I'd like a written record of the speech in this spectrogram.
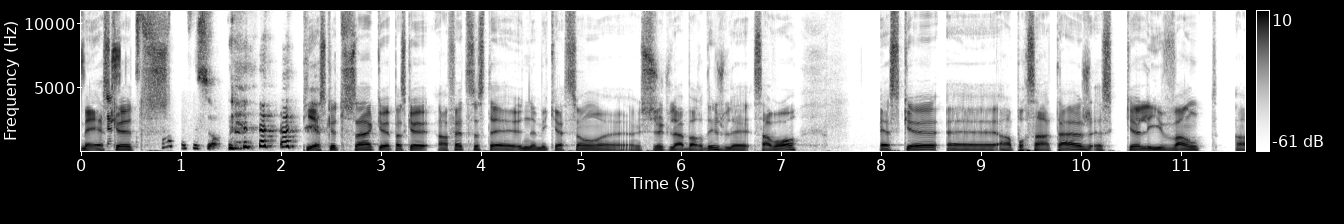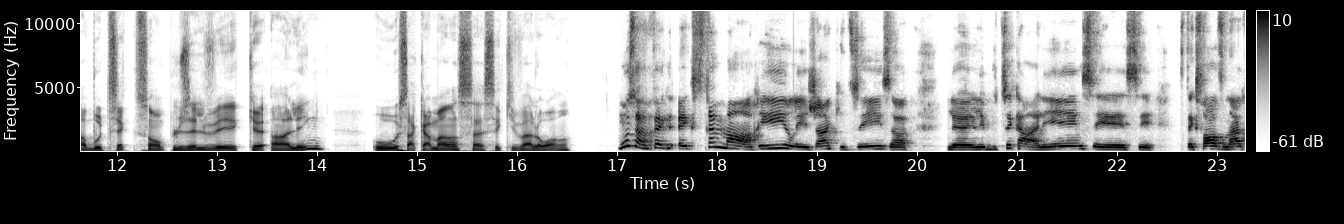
Mais est-ce que tu, C'est ça. Puis est-ce que tu sens que. Parce que, en fait, ça, c'était une de mes questions, euh, un sujet que je voulais aborder. Je voulais savoir, est-ce que, euh, en pourcentage, est-ce que les ventes en boutique sont plus élevées qu'en ligne ou ça commence à s'équivaloir? Moi, ça me fait extrêmement rire les gens qui disent ah, le- les boutiques en ligne, c'est c'est- extraordinaire.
